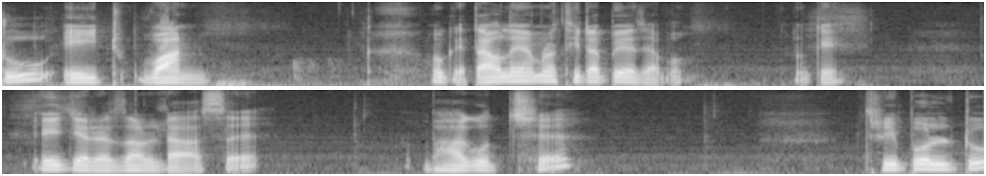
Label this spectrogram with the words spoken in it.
two eight one okay তাহলে আমরা থিটা পেয়ে যাব। ওকে এই যে রেজাল্টটা আছে ভাগ হচ্ছে triple two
